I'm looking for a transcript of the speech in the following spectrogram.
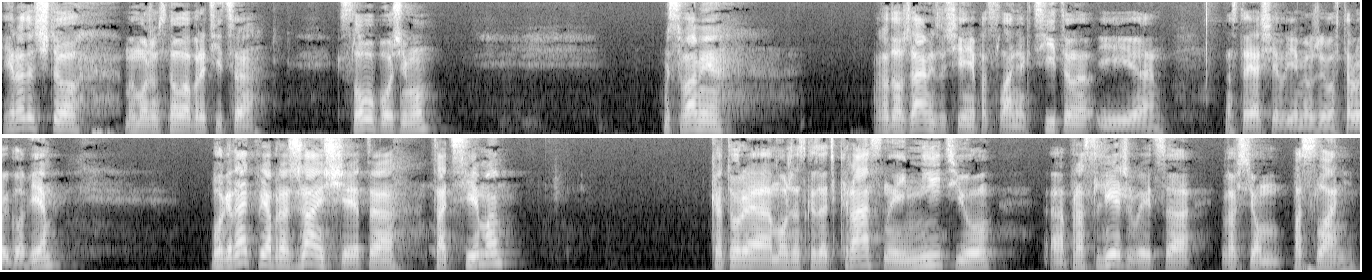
Я радуюсь, что мы можем снова обратиться к Слову Божьему. Мы с вами продолжаем изучение послания к Титу и э, в настоящее время уже во второй главе. Благодать преображающая – это та тема, которая, можно сказать, красной нитью э, прослеживается во всем послании.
